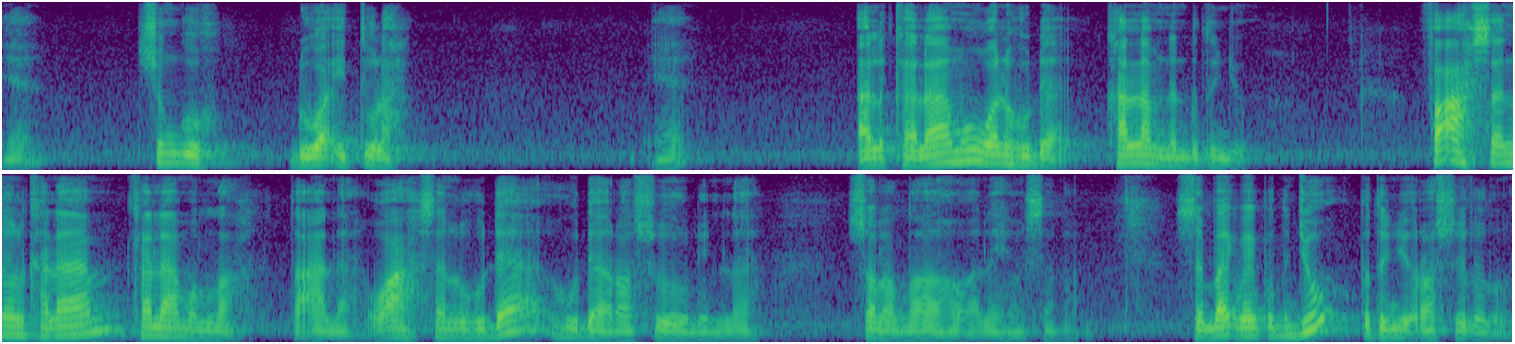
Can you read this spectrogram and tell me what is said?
ya. Sungguh dua itulah. Ya. Al kalamu wal huda kalam dan petunjuk. Fa ahsanul kalam kalamullah taala. Wa ahsanul huda huda rasulillah sallallahu alaihi wasallam. Sebaik-baik petunjuk petunjuk rasulullah.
